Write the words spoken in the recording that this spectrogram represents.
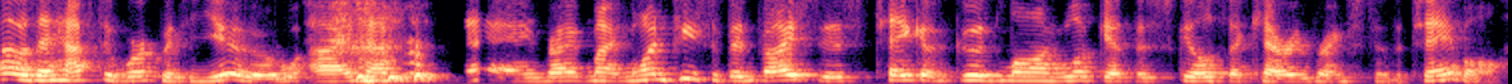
Oh, they have to work with you. I have to say, right? My one piece of advice is take a good long look at the skills that Carrie brings to the table.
